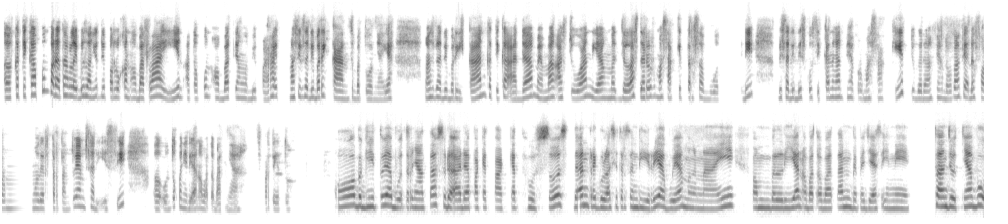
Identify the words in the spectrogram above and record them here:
Eh, ketika pun pada tahap lebih lanjut diperlukan obat lain ataupun obat yang lebih parah masih bisa diberikan sebetulnya ya masih bisa diberikan ketika ada memang acuan yang jelas dari rumah sakit tersebut jadi bisa didiskusikan dengan pihak rumah sakit juga dengan pihak dokter nanti ada formulir tertentu yang bisa diisi uh, untuk penyediaan obat-obatnya seperti itu Oh, begitu ya, Bu. Ternyata sudah ada paket-paket khusus dan regulasi tersendiri ya, Bu ya, mengenai pembelian obat-obatan BPJS ini. Selanjutnya, Bu,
